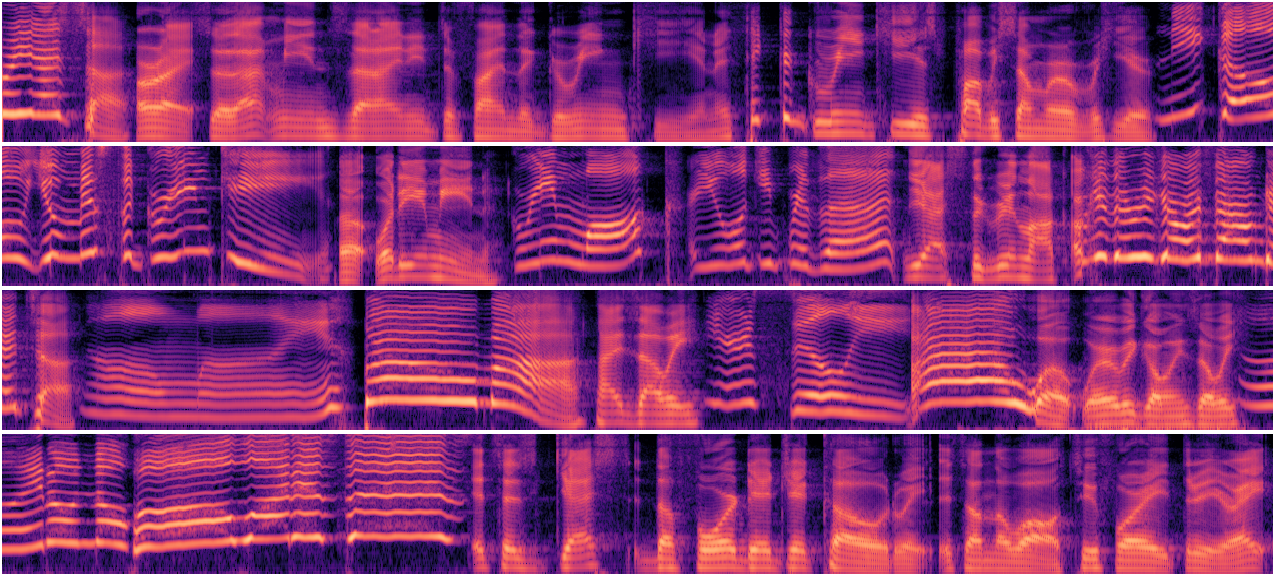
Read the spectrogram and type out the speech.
serious? Alright, so that means that I need to find the green key, and I think the green key is probably somewhere over here. Nico, you missed the green key. Uh, what do you mean? Green lock? Are you looking for that? Yes, the green lock. Okay, there we go, I found it! Oh my. Boom! Hi, Zoey. You're silly. Oh! Where are we going, Zoey? I don't know. Oh, what is this? It says guess the four digit code. Wait, it's on the wall. 2483, right?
